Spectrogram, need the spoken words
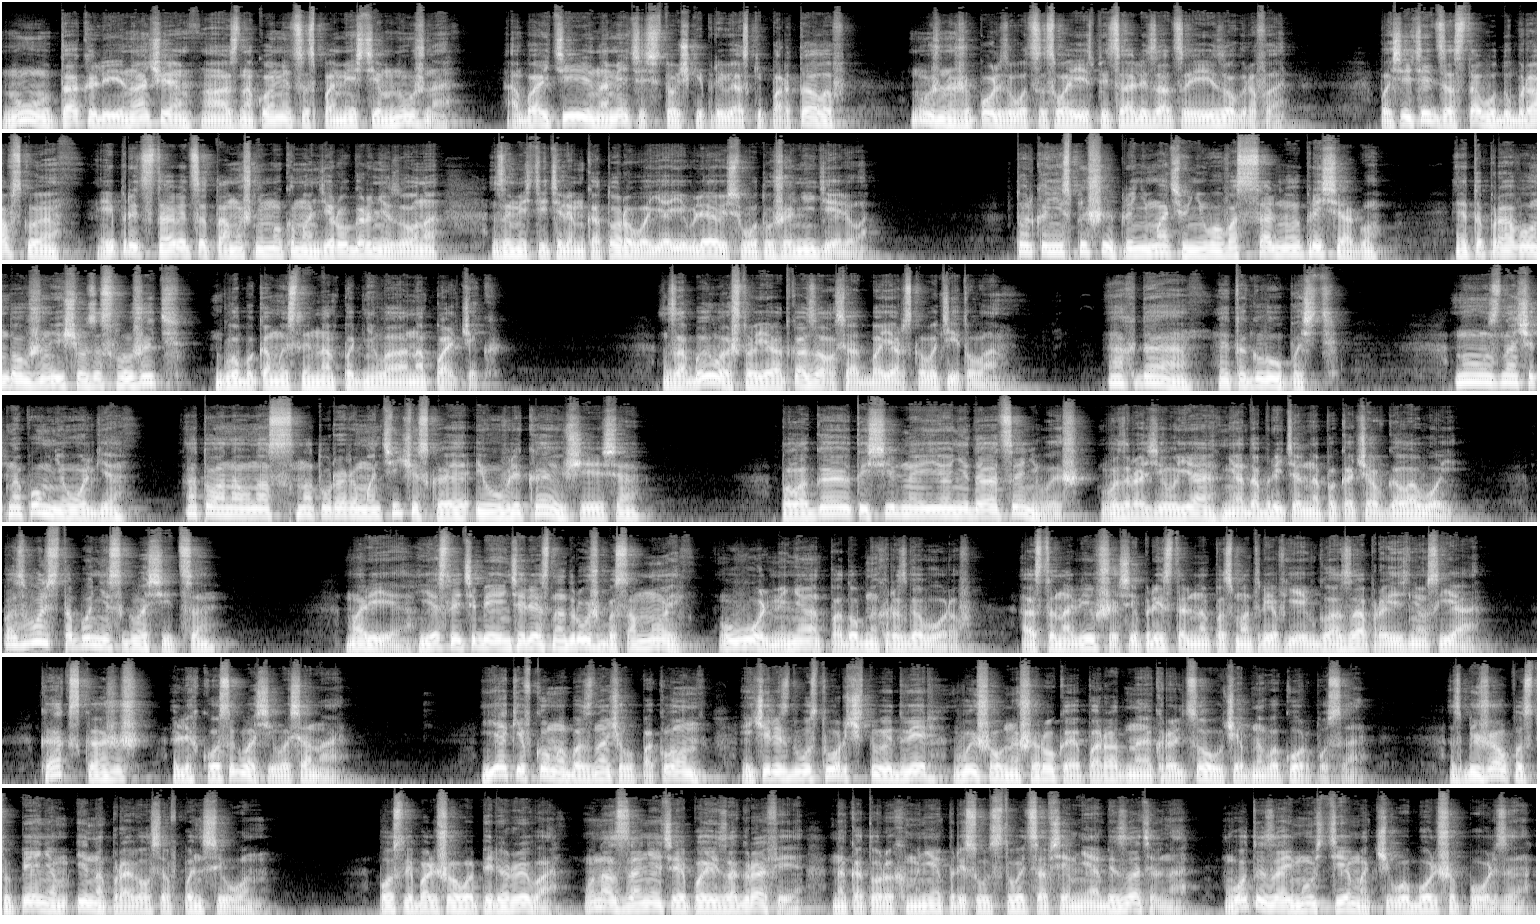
Ну, так или иначе, а ознакомиться с поместьем нужно. Обойти, наметить точки привязки порталов. Нужно же пользоваться своей специализацией изографа. Посетить заставу Дубравскую и представиться тамошнему командиру гарнизона, заместителем которого я являюсь вот уже неделю – только не спеши принимать у него вассальную присягу. Это право он должен еще заслужить», – глубокомысленно подняла она пальчик. «Забыла, что я отказался от боярского титула». «Ах да, это глупость. Ну, значит, напомни Ольге, а то она у нас натура романтическая и увлекающаяся». «Полагаю, ты сильно ее недооцениваешь», – возразил я, неодобрительно покачав головой. «Позволь с тобой не согласиться. «Мария, если тебе интересна дружба со мной, уволь меня от подобных разговоров». Остановившись и пристально посмотрев ей в глаза, произнес я. «Как скажешь», – легко согласилась она. Я кивком обозначил поклон и через двустворчатую дверь вышел на широкое парадное крыльцо учебного корпуса. Сбежал по ступеням и направился в пансион. После большого перерыва у нас занятия по изографии, на которых мне присутствовать совсем не обязательно – вот и займусь тем, от чего больше пользы.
